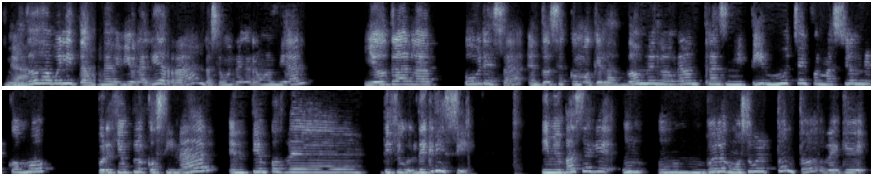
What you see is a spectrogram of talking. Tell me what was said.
mis dos abuelitas, una vivió la guerra, la Segunda Guerra Mundial, y otra la pobreza, entonces como que las dos me lograron transmitir mucha información de cómo, por ejemplo, cocinar en tiempos de, de crisis. Y me pasa que un, un duelo como súper tonto de que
